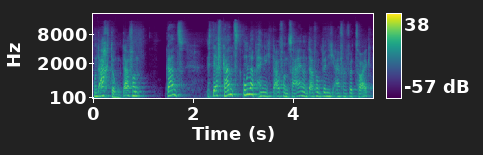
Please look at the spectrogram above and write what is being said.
Und Achtung, davon ganz, es darf ganz unabhängig davon sein und davon bin ich einfach überzeugt,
